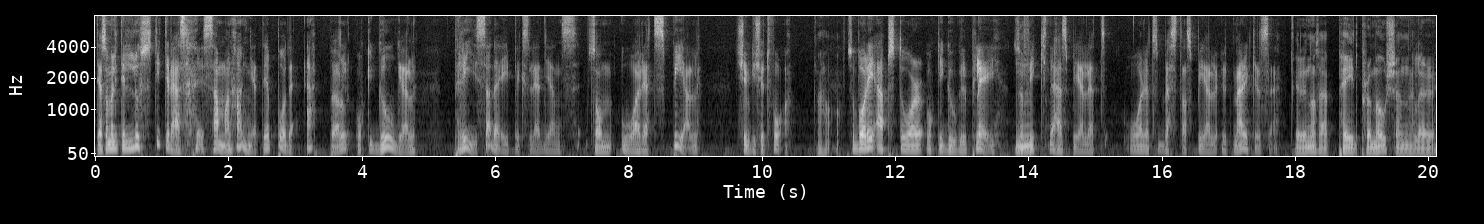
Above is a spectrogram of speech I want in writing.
Det som är lite lustigt i det här sammanhanget, det är att både Apple och Google prisade Apex Legends som årets spel 2022. Aha. Så både i App Store och i Google Play så mm. fick det här spelet årets bästa spelutmärkelse. Är det någon så här paid promotion eller?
